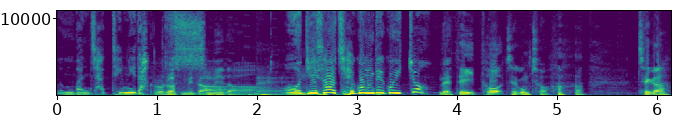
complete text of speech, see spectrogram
음반 차트입니다. 그렇습니다. 네. 어디서 제공되고 있죠? 네, 데이터 제공처. 제가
